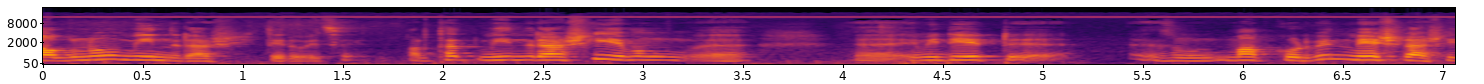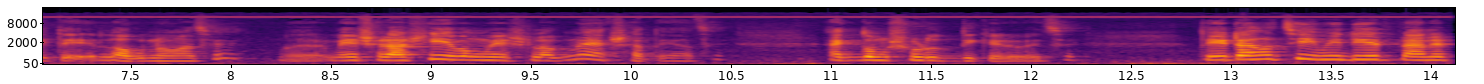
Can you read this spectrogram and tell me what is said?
লগ্ন মিন রাশিতে রয়েছে। অর্থাৎ মিন রাশি এবং ইমিডিয়েট মাপ করবেন, মেষ রাশিতে লগ্ন আছে মেষ রাশি এবং মেষ লগ্ন একসাথে আছে, একদম শুরুর দিকে রয়েছে। তো এটা হচ্ছে ইমিডিয়েট প্ল্যানেট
